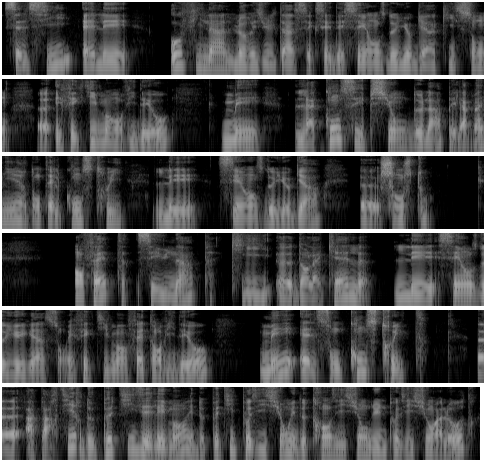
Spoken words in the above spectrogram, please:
Celle-ci, elle est au final, le résultat, c'est que c'est des séances de yoga qui sont euh, effectivement en vidéo, mais la conception de l'app et la manière dont elle construit les séances de yoga euh, change tout. En fait, c'est une app qui, euh, dans laquelle les séances de yoga sont effectivement faites en vidéo, mais elles sont construites à partir de petits éléments et de petites positions et de transitions d'une position à l'autre,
